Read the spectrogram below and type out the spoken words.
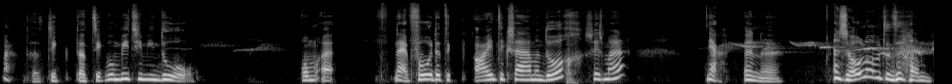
Nou, dat ik, dat ik wel een beetje mijn doel. Om, eh, nou, voordat ik eindexamen doch, zeg maar. Ja, een, eh, een solo te doen.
